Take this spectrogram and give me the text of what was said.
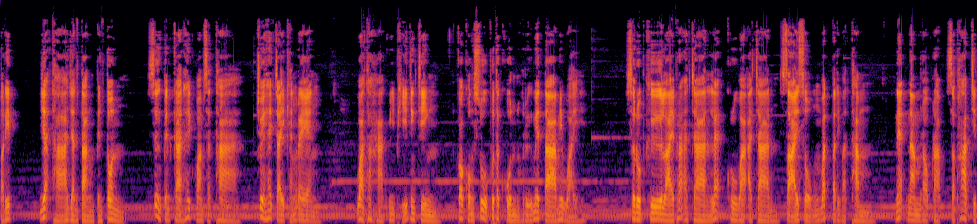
ปริตยะถายันตังเป็นต้น ซึ่งเป็นการให้ความศรัทธา ช่วยให้ใจแข็งแรง ว่าถ้าหากมีผีจริงๆ ก็คงสู้พุทธคุณหรือเมตตาไม่ไหว สรุปคือหลายพระอาจารย์และครูบาอาจารย์ สายสงฆ์วัดปฏิบัติธรรม แนะนำเราปรับสภาพจิต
